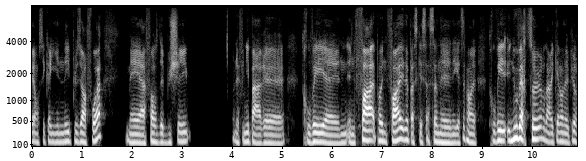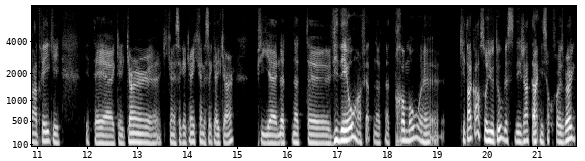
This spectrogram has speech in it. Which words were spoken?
on s'est cogné le nez plusieurs fois. Mais à force de bûcher, on a fini par trouver une, une faille, pas une faille parce que ça sonne négatif, mais on a trouvé une ouverture dans laquelle on a pu rentrer qui, qui était quelqu'un qui connaissait quelqu'un qui connaissait quelqu'un. Puis euh, notre, notre, euh, vidéo, en fait, notre, notre promo, euh, qui est encore sur YouTube, là, si des gens tapent Ouais. Mission Forsberg,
